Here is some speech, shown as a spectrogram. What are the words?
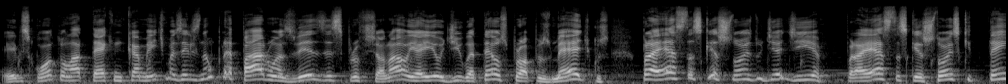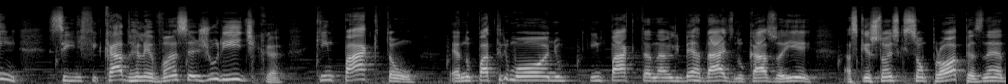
Eles contam lá tecnicamente, mas eles não preparam, às vezes, esse profissional, e aí eu digo até os próprios médicos, para estas questões do dia a dia, para estas questões que têm significado, relevância jurídica, que impactam é, no patrimônio, impacta na liberdade, no caso aí, as questões que são próprias né,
